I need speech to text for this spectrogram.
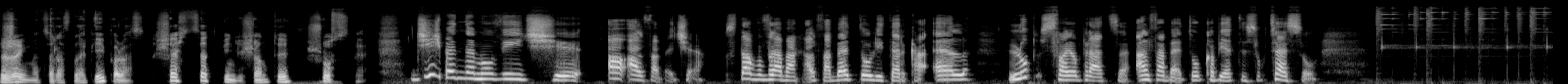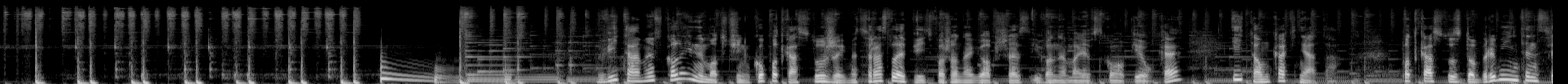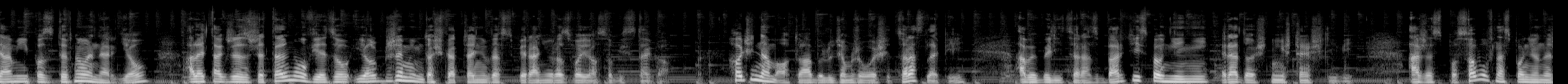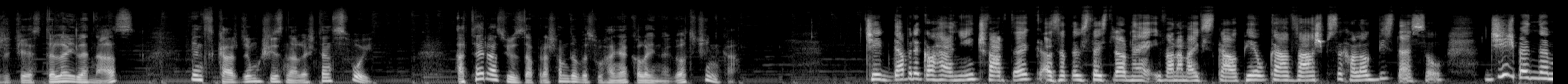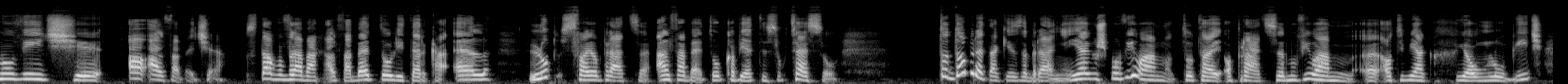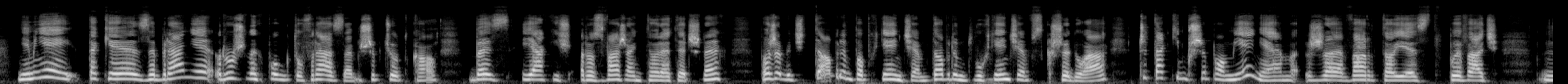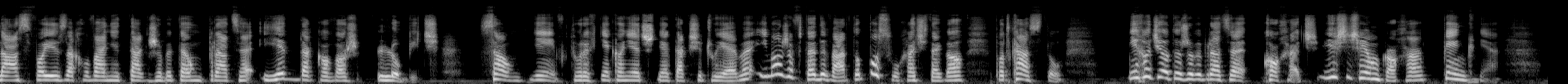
Żyjmy coraz lepiej po raz 656. Dziś będę mówić y, o alfabecie. Znowu w ramach alfabetu literka L lub swoją pracę alfabetu kobiety sukcesu. Witamy w kolejnym odcinku podcastu Żyjmy Coraz Lepiej, tworzonego przez Iwonę Majewską Opiełkę i Tomka Kniata. Podcastu z dobrymi intencjami i pozytywną energią, ale także z rzetelną wiedzą i olbrzymim doświadczeniem we wspieraniu rozwoju osobistego. Chodzi nam o to, aby ludziom żyło się coraz lepiej, aby byli coraz bardziej spełnieni, radośni i szczęśliwi. A że sposobów na spełnione życie jest tyle, ile nas, więc każdy musi znaleźć ten swój. A teraz już zapraszam do wysłuchania kolejnego odcinka. Dzień dobry, kochani, czwartek, a zatem z tej strony Iwona Majewska-Opiełka, wasz psycholog biznesu. Dziś będę mówić y, o alfabecie. Znowu w ramach alfabetu literka L lub swoją pracę alfabetu kobiety sukcesu to dobre takie zebranie. Ja już mówiłam tutaj o pracy, mówiłam e, o tym, jak ją lubić. Niemniej takie zebranie różnych punktów razem, szybciutko, bez jakichś rozważań teoretycznych, może być dobrym popchnięciem, dobrym dmuchnięciem w skrzydła, czy takim przypomnieniem, że warto jest wpływać na swoje zachowanie tak, żeby tę pracę jednakowoż lubić. Są dni, w których niekoniecznie tak się czujemy i może wtedy warto posłuchać tego podcastu. Nie chodzi o to, żeby pracę kochać. Jeśli się ją kocha, pięknie.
